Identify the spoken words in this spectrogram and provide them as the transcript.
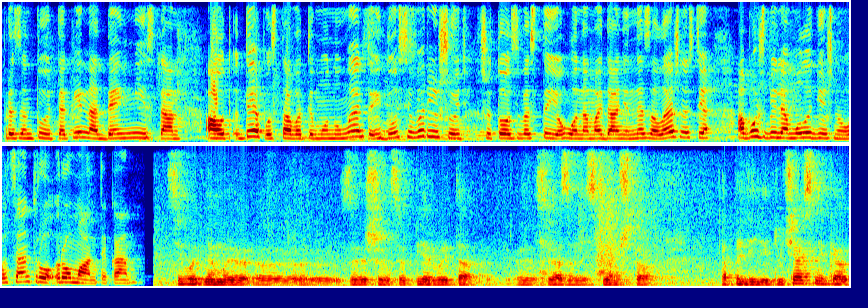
Презентують такий на день міста. А от де поставити монумент, і досі вирішують, чи то звести його на майдані Незалежності або ж біля молодіжного центру Романтика. Сегодня мы э, завершился первый этап, э, связанный с тем, что определить участников.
